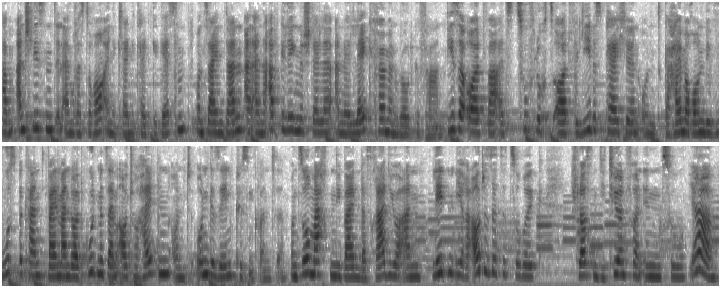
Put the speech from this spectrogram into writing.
haben anschließend in einem Restaurant eine Kleinigkeit gegessen und seien dann an eine abgelegene Stelle an der Lake Herman Road gefahren. Dieser Ort war als Zufluchtsort für Liebespärchen und geheime Rendezvous bekannt, weil man dort gut mit seinem Auto halten und ungesehen küssen konnte. Und so machten die beiden das Radio an, lehnten ihre Autositze zurück, schlossen die Türen von innen zu. Ja,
